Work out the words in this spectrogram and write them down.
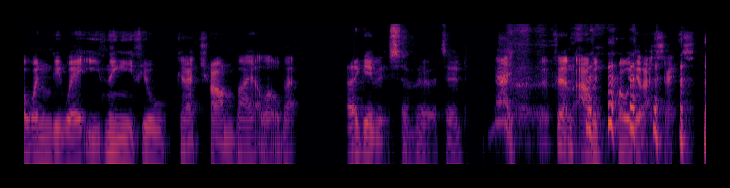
a windy, wet evening. You feel kind of charmed by it a little bit. I gave it seven out of ten. Aye, fair enough. I would probably give that a six.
